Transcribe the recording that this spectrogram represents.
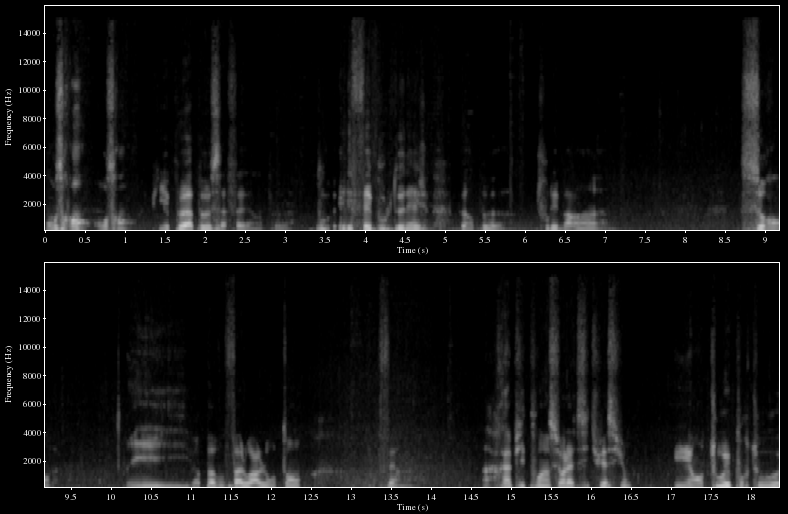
On se rend, on se rend. Puis peu à peu, ça fait un peu effet boule de neige, un peu euh, tous les marins euh, se rendent. Et il va pas vous falloir longtemps pour faire un, rapide point sur la situation. Et en tout et pour tout,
